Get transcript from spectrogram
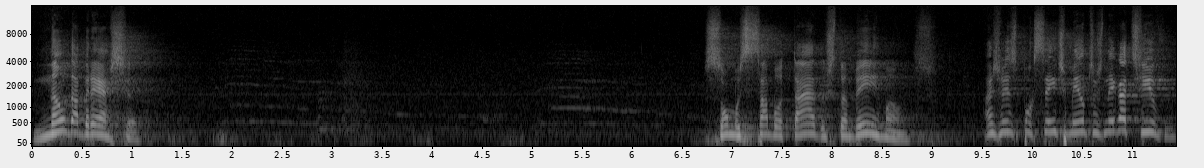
não dá brecha. Somos sabotados também, irmãos, às vezes por sentimentos negativos.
